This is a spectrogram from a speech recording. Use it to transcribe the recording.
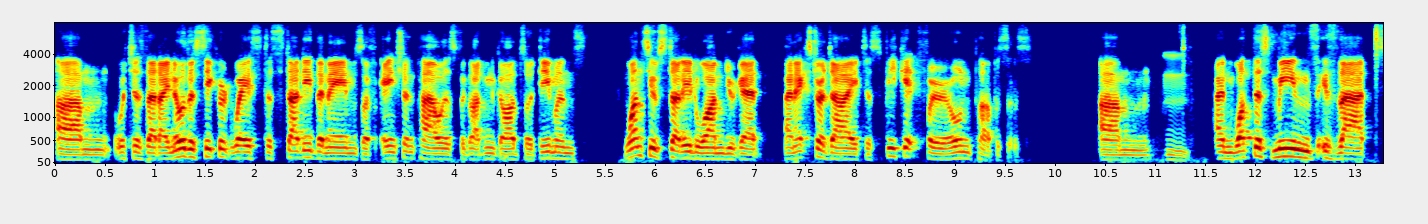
um, which is that I know the secret ways to study the names of ancient powers, forgotten gods, or demons. Once you've studied one, you get an extra die to speak it for your own purposes. Um, Mm. and what this means is that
